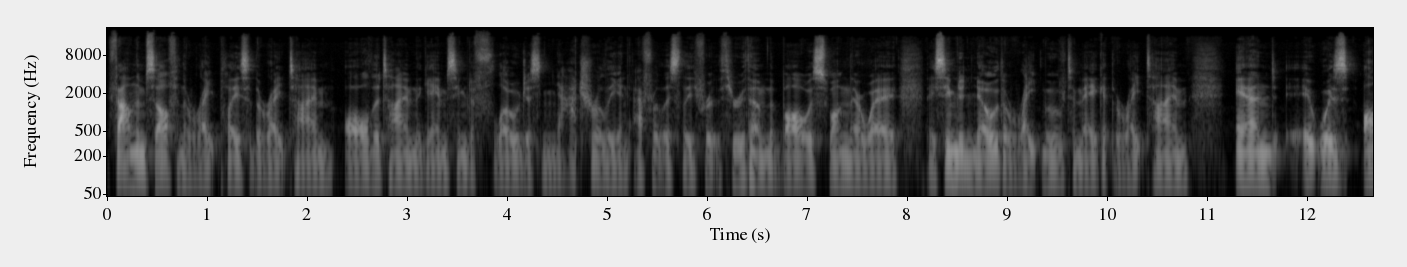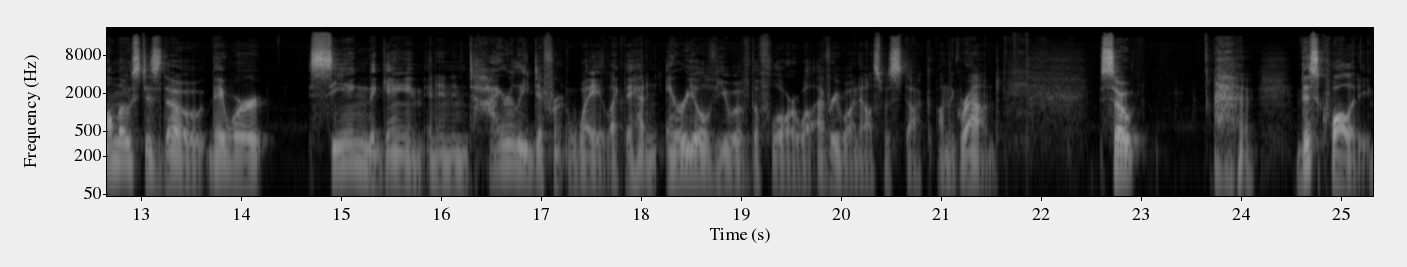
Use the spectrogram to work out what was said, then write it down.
found themselves in the right place at the right time all the time. The game seemed to flow just naturally and effortlessly for, through them. The ball was swung their way. They seemed to know the right move to make at the right time. And it was almost as though they were seeing the game in an entirely different way, like they had an aerial view of the floor while everyone else was stuck on the ground. So, this quality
